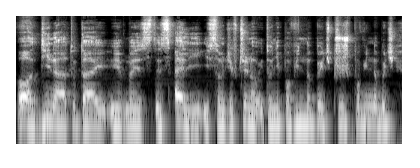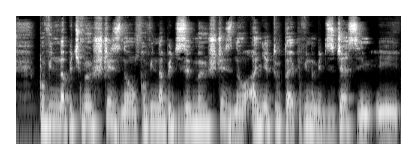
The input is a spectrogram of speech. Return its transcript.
O, Dina tutaj jest z Eli i są dziewczyną i to nie powinno być. Przecież powinno być, powinna być mężczyzną, powinna być z mężczyzną, a nie tutaj, powinno być z Jessim i,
